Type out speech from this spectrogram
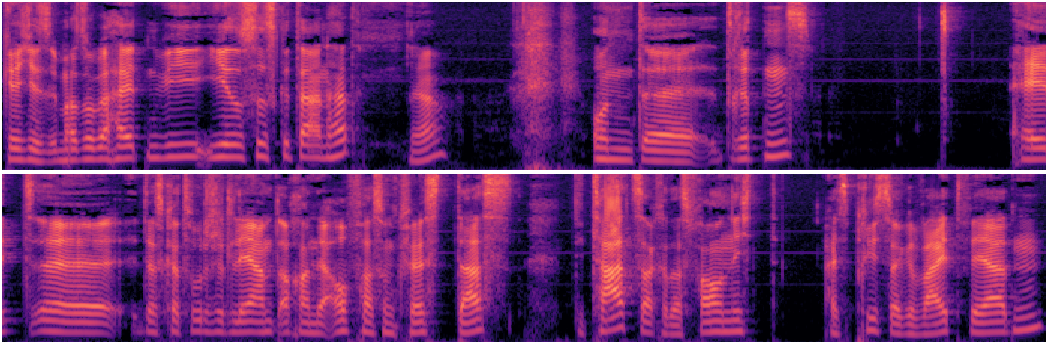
Kirche es immer so gehalten, wie Jesus es getan hat. Ja. Und äh, drittens hält äh, das katholische Lehramt auch an der Auffassung fest, dass die Tatsache, dass Frauen nicht als Priester geweiht werden,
